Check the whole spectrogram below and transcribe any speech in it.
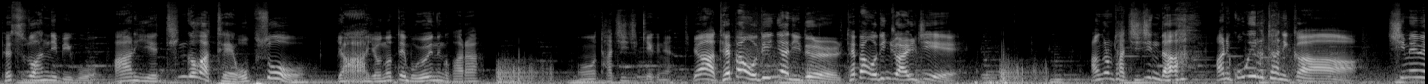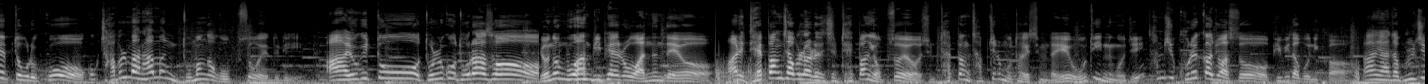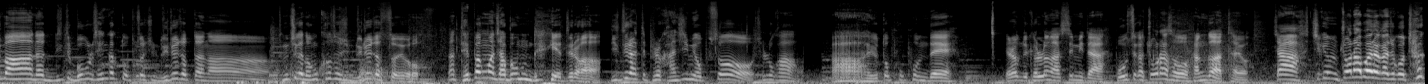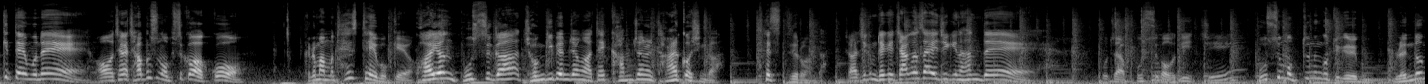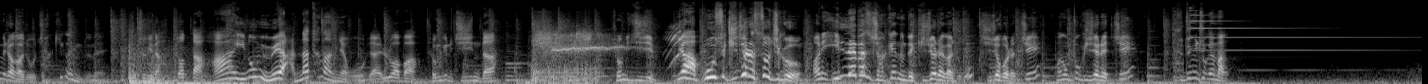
베스도 한 입이고. 아니 얘 튄 거 같아. 없어. 야 연어 때 모여있는 거 봐라. 어 다 지질게 그냥. 야 대빵 어디 있냐 니들? 대빵 어딘 줄 알지? 안 그럼 다 지진다? 아니 꼭 이렇다니까 심해맵도 그렇고 꼭 잡을만 하면 도망가고 없어 애들이. 아 여기 또 돌고 돌아서 연어 무한 뷔페로 왔는데요. 아니 대빵 잡으려 그래서 지금 대빵이 없어요. 지금 대빵 잡지를 못하겠습니다. 얘 어디 있는 거지? 39회까지 왔어 비비다 보니까. 아 야 나 물지마. 나 니들 먹을 생각도 없어. 지금 느려졌다 나. 등치가 너무 커서 지금 느려졌어요. 난 대빵만 잡으면 돼 얘들아. 니들한테 별 관심이 없어. 절로 가아 이거 또 폭포인데 여러분들 결론 났습니다. 보스가 쫄아서 간 것 같아요. 자 지금 쫄아버려가지고 튀었기 때문에 어 제가 잡을 순 없을 것 같고 그럼 한번 테스트 해볼게요. 과연 보스가 전기뱀장어한테 감전을 당할 것인가? 테스트 들어간다. 자 지금 되게 작은 사이즈긴 한데 보자 보스가 어디 있지? 보스 몹 뜨는 것도 이게 랜덤이라 가지고 찾기가 힘드네. 어, 저기다 떴다. 아 이놈이 왜 안 나타났냐고. 야 일로 와봐. 전기로 지진다 전기 지짐 야 보스 기절했어 지금 아니 1렙에서 잡겠는데 기절해가지고 지져버렸지? 방금 또 기절했지? 주둥이 쪽에 막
